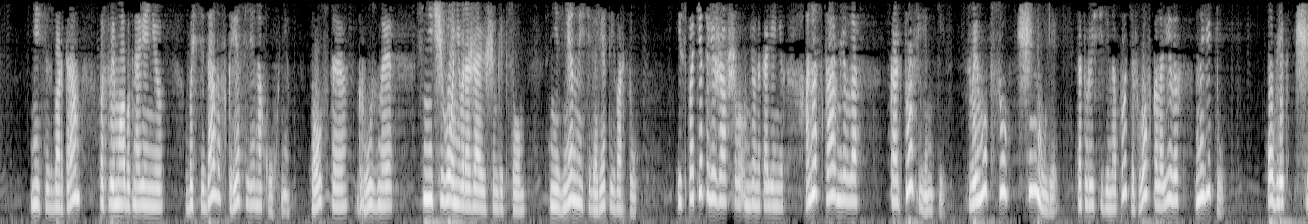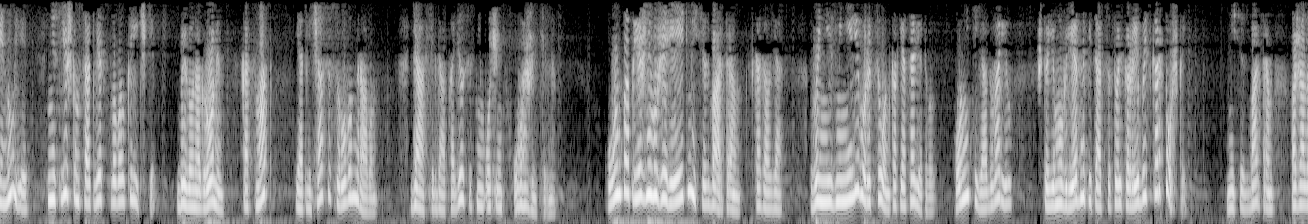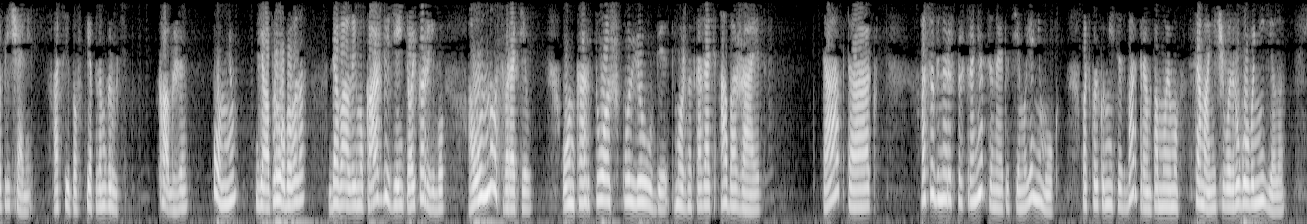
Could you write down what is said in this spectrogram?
Миссис Бартрам по своему обыкновению восседала в кресле на кухне, толстая, грузная, с ничего не выражающим лицом, с неизменной сигаретой во рту. Из пакета, лежавшего у нее на коленях, она скармливала картофелинки своему псу Щенуле, который, сидя напротив, ловко ловил их на лету. Облик Щенули не слишком соответствовал кличке. Был он огромен, космат и отличался суровым нравом. Я всегда обходился с ним очень уважительно. «Он по-прежнему жиреет, миссис Бартрам», — сказал я. «Вы не изменили его рацион, как я советовал? Помните, я говорил, что ему вредно питаться только рыбой с картошкой?» Миссис Бартрам пожала плечами, осыпав пеплом грудь. «Как же? Помню. Я пробовала. Давала ему каждый день только рыбу, а он нос воротил. Он картошку любит, можно сказать, обожает. Так-так. Особенно распространяться на эту тему я не мог, поскольку миссис Бартрам, по-моему, сама ничего другого не ела,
